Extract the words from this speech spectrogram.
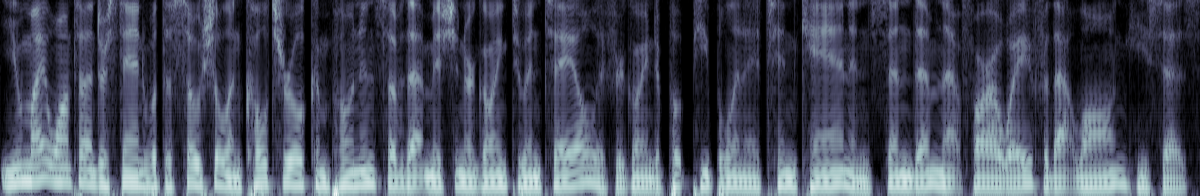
you might want to understand what the social and cultural components of that mission are going to entail if you're going to put people in a tin can and send them that far away for that long, he says.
